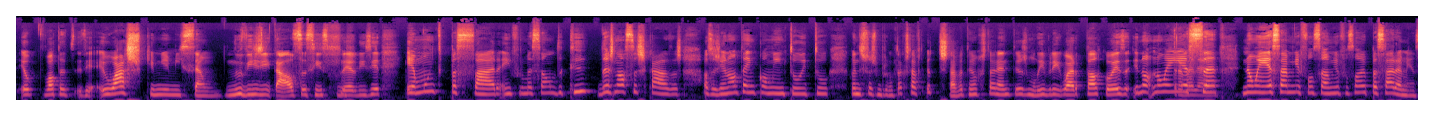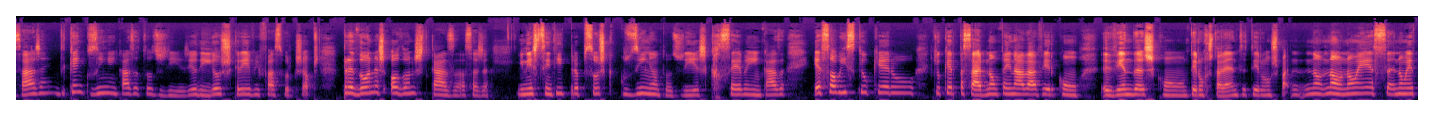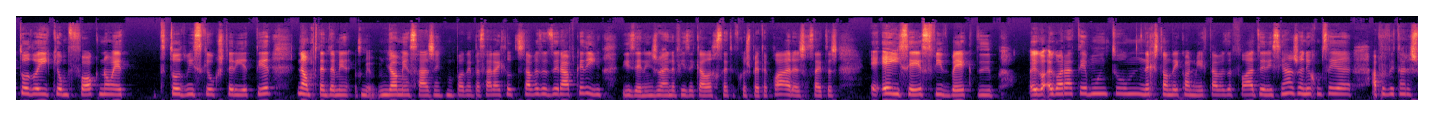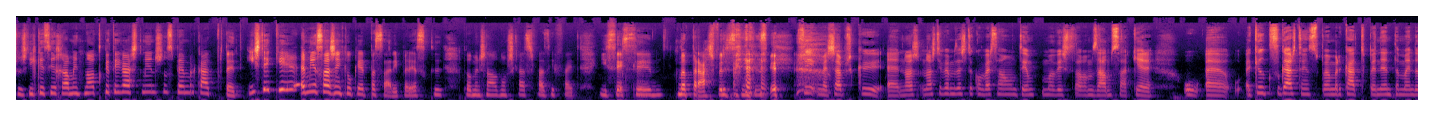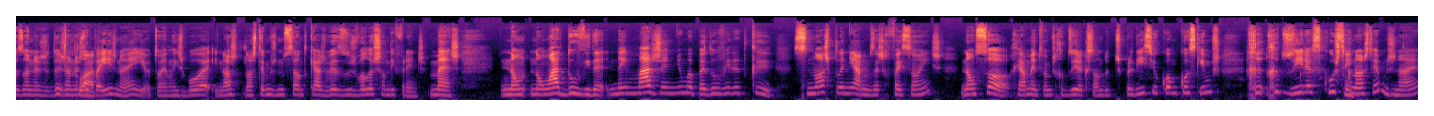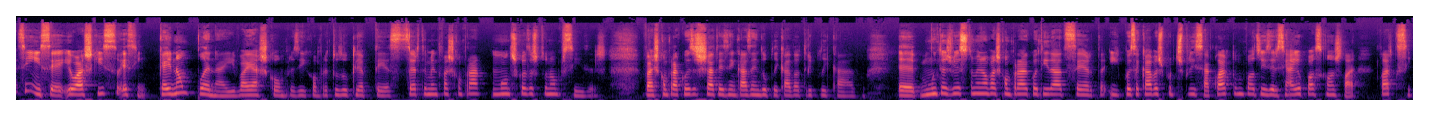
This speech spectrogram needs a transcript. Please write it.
eu volto a dizer, eu acho que a minha missão no digital, se assim se puder dizer, é muito passar a informação de que, das nossas casas. Ou seja, eu não tenho como intuito, quando as pessoas me perguntam, eu gostava de ter um restaurante, Deus me livre e guardo tal coisa, e não, não é essa, não é essa a minha função. A minha função é passar a mensagem de quem cozinha em casa todos os dias. Eu digo, eu escrevo e faço workshops para donas ou donos de casa, ou seja, e neste sentido para pessoas que cozinham todos os dias, que recebem em casa. É só isso que eu quero que eu quero passar. Não tem nada a ver com eh, vendas, com ter um restaurante, ter um espaço. Não, não, não é essa, não é todo aí que eu me foco, não é de todo isso que eu gostaria de ter. Não, portanto, a, me melhor mensagem que me podem passar é aquilo que tu estavas a dizer há bocadinho. Dizerem, Joana, fiz aquela receita, ficou espetacular, as receitas. É, é isso, é esse feedback de Agora, até muito na questão da economia que estavas a falar, dizerem assim: Ah, Joana, eu comecei a, aproveitar as suas dicas e realmente noto que até gasto menos no supermercado. Portanto, isto é que é a mensagem que eu quero passar e parece que, pelo menos em alguns casos, faz efeito. Isso é que, que me apraz, para assim dizer. Sim, mas sabes que uh, nós, nós tivemos esta conversa há um tempo, uma vez que estávamos a almoçar, que era o, uh, aquilo que se gasta em supermercado, dependendo também das zonas, das zonas claro. do país, não é? E eu estou em Lisboa e nós, nós temos noção de que às vezes os valores são diferentes. Mas não, não há dúvida, nem margem nenhuma para dúvida de que se nós planearmos as refeições, não só realmente vamos reduzir a questão do desperdício, como conseguimos re reduzir esse custo Sim. que nós temos, não é? Sim, isso é, eu acho que isso é assim, quem não planeia e vai às compras e compra tudo o que lhe apetece, certamente vais comprar um monte de coisas que tu não precisas. Vais comprar coisas que já tens em casa em duplicado ou triplicado. Uh, muitas vezes também não vais comprar a quantidade certa e depois acabas por desperdiçar. Claro que tu me podes dizer assim, ah, eu posso congelar. Claro que sim.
